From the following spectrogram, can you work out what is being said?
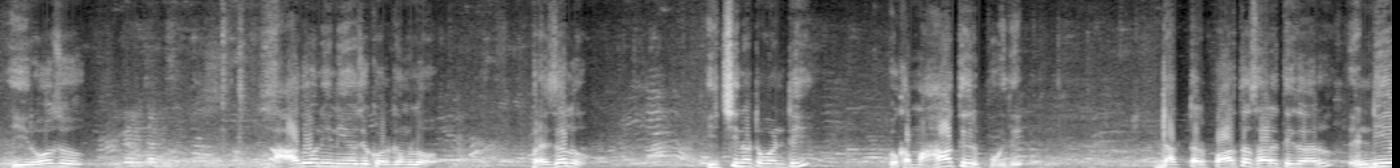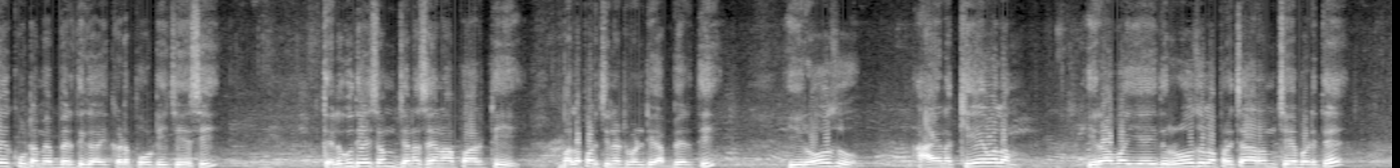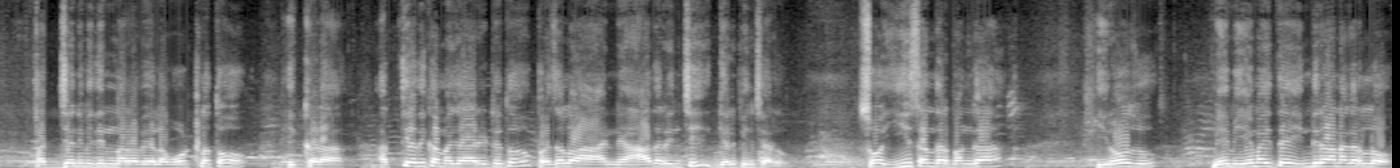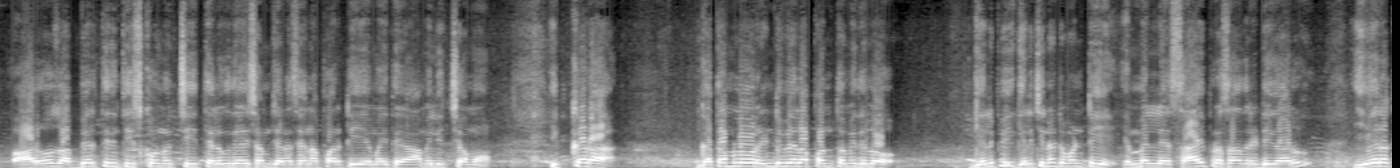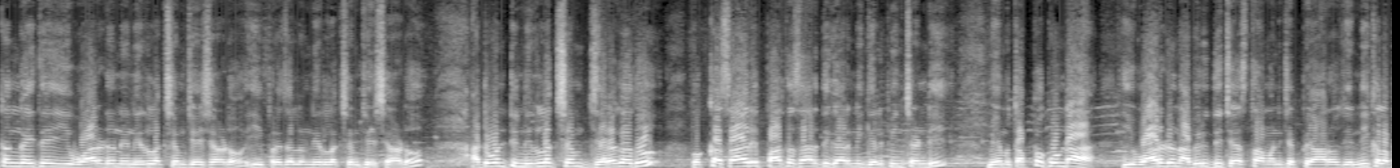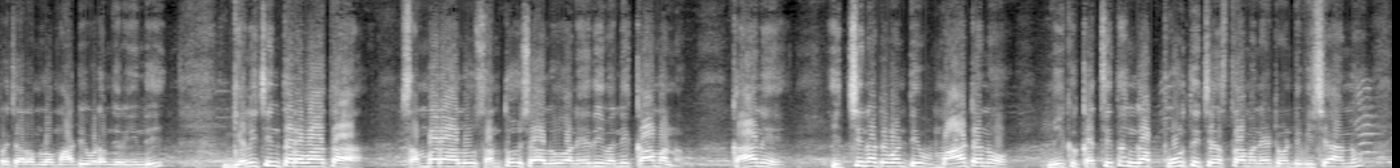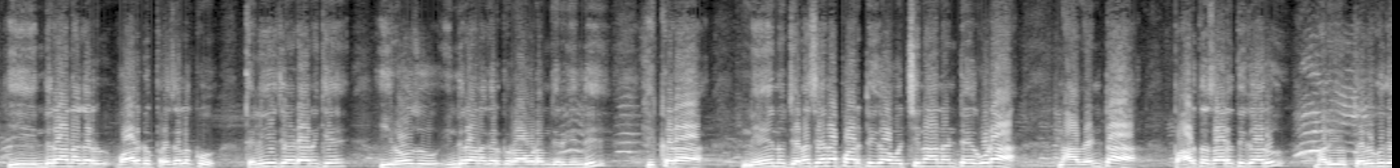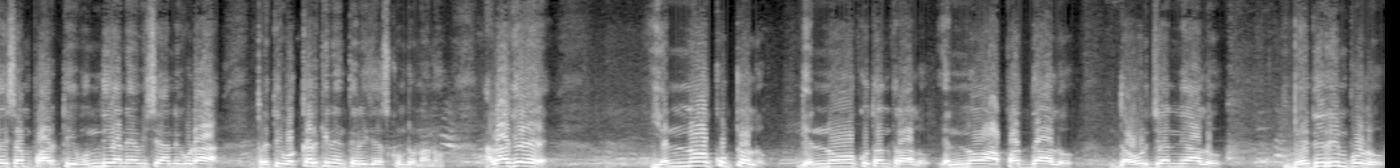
ఈరోజు ఆదోని నియోజకవర్గంలో ప్రజలు ఇచ్చినటువంటి ఒక మహాతీర్పు ఇది. డాక్టర్ పార్థసారథి గారు ఎన్డీఏ కూటమి అభ్యర్థిగా ఇక్కడ పోటీ చేసి తెలుగుదేశం జనసేన పార్టీ బలపరిచినటువంటి అభ్యర్థి. ఈరోజు ఆయన కేవలం ఇరవై ఐదు రోజుల ప్రచారం చేపడితే పద్దెనిమిదిన్నర వేల ఓట్లతో ఇక్కడ అత్యధిక మెజారిటీతో ప్రజలు ఆయన్ని ఆదరించి గెలిపించారు. సో ఈ సందర్భంగా ఈరోజు మేము ఏమైతే ఇందిరానగర్లో ఆ రోజు అభ్యర్థిని తీసుకొని వచ్చి తెలుగుదేశం జనసేన పార్టీ ఏమైతే హామీలు ఇచ్చామో ఇక్కడ గతంలో రెండు వేల పంతొమ్మిదిలో గెలిపి గెలిచినటువంటి ఎమ్మెల్యే సాయి ప్రసాద్ రెడ్డి గారు ఏ రకంగా అయితే ఈ వార్డుని నిర్లక్ష్యం చేశాడో ఈ ప్రజలను నిర్లక్ష్యం చేశాడో అటువంటి నిర్లక్ష్యం జరగదు. ఒక్కసారి పార్థసారథి గారిని గెలిపించండి. మేము తప్పకుండా ఈ వార్డును అభివృద్ధి చేస్తామని చెప్పి ఆ రోజు ఎన్నికల ప్రచారంలో మాట ఇవ్వడం జరిగింది. గెలిచిన తర్వాత సంబరాలు సంతోషాలు అనేది ఇవన్నీ కామన్. కానీ ఇచ్చినటువంటి మాటను మీకు ఖచ్చితంగా పూర్తి చేస్తామనేటువంటి విషయాన్ని ఈ ఇందిరానగర్ వార్డు ప్రజలకు తెలియజేయడానికే ఈరోజు ఇందిరానగర్కు రావడం జరిగింది. ఇక్కడ నేను జనసేన పార్టీగా వచ్చినానంటే కూడా నా వెంట పార్థసారథి గారు మరియు తెలుగుదేశం పార్టీ ఉంది అనే విషయాన్ని కూడా ప్రతి ఒక్కరికి నేను తెలియజేసుకుంటున్నాను. అలాగే ఎన్నో కుట్రలు ఎన్నో కుతంత్రాలు ఎన్నో అబద్ధాలు దౌర్జన్యాలు బెదిరింపులు.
